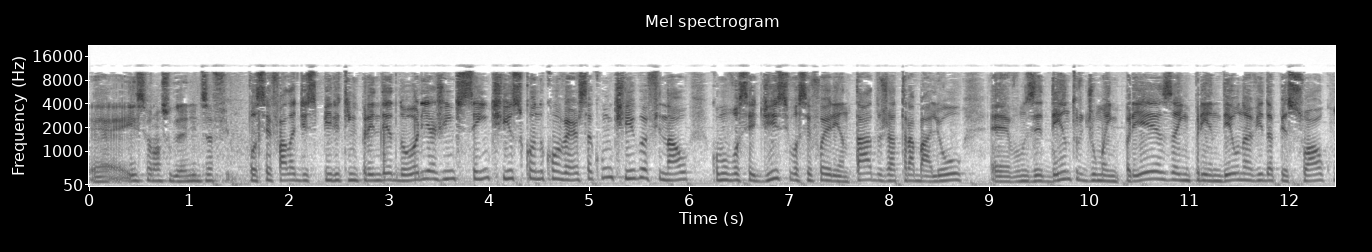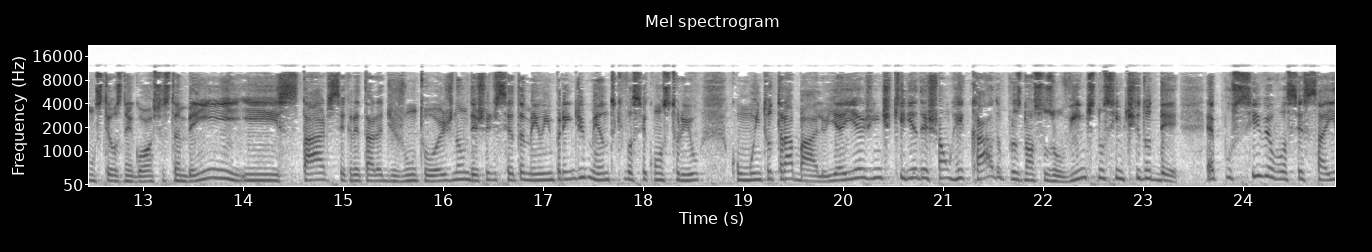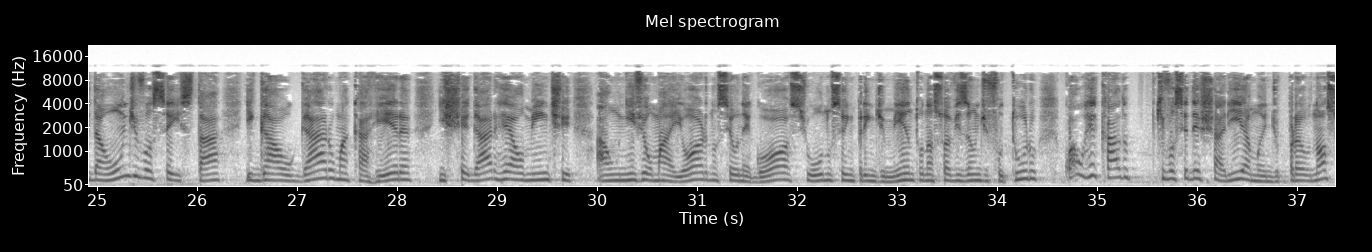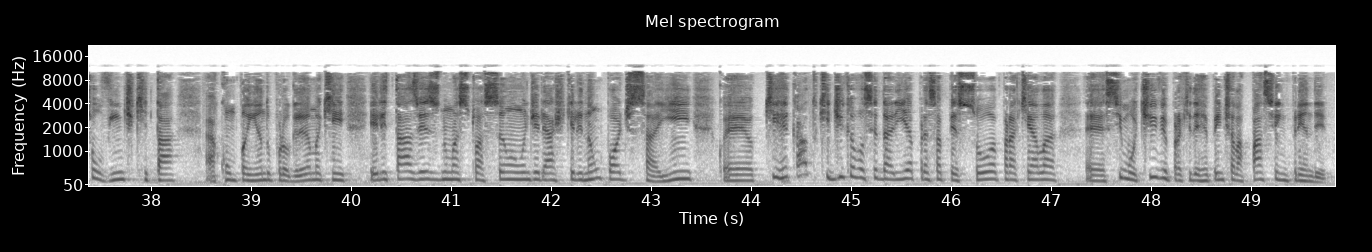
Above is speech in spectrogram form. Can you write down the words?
É, esse é o nosso grande desafio. Você fala de espírito empreendedor e a gente sente isso quando conversa contigo. Afinal, como você disse, você foi orientado, já trabalhou, é, vamos dizer, dentro de uma empresa, empreendeu na vida pessoal com os teus negócios também e, e estar secretário adjunto hoje não deixa de ser também um empreendimento que você construiu com muito trabalho. E aí a gente queria deixar um recado para os nossos ouvintes no sentido de é possível você sair da onde você está e galgar uma carreira e chegar realmente a um nível maior no seu negócio ou no seu empreendimento ou na sua visão de futuro, qual o recado que você deixaria, Mandio, para o nosso ouvinte que está acompanhando o programa, que ele está às vezes numa situação onde ele acha que ele não pode sair? É, que recado, que dica você daria para essa pessoa para que ela é, se motive, para que de repente ela passe a empreender?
